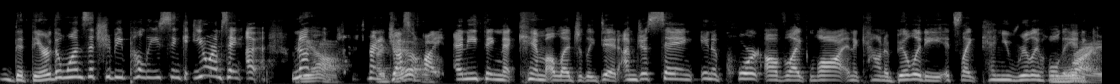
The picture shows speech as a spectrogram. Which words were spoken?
that they're the ones that should be policing. You know what I'm saying? I, am not yeah, trying to I justify do. anything that Kim allegedly did. I'm just saying, in a court of like law and accountability, it's like, can you really hold right.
